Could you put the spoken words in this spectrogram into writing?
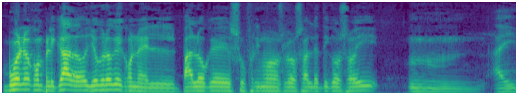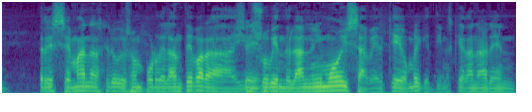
Bueno, complicado. Yo creo que con el palo que sufrimos los atléticos hoy, mm, hay tres semanas creo que son por delante para ir Sí. subiendo el ánimo y saber que, hombre, que tienes que ganar en,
